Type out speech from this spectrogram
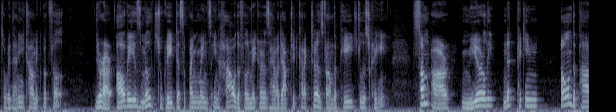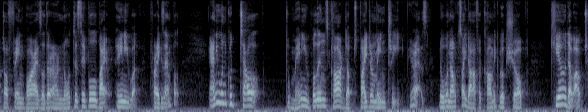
So with any comic book film, there are always mild to great disappointments in how the filmmakers have adapted characters from the page to the screen. Some are merely nitpicking on the part of fanboys, others are noticeable by anyone. For example, anyone could tell too many villains clogged up Spider-Man 3, whereas no one outside of a comic book shop cared about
